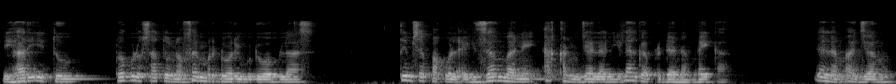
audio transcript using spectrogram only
Di hari itu, 21 November 2012, tim sepak bola Exambane akan menjalani laga perdana mereka dalam ajang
